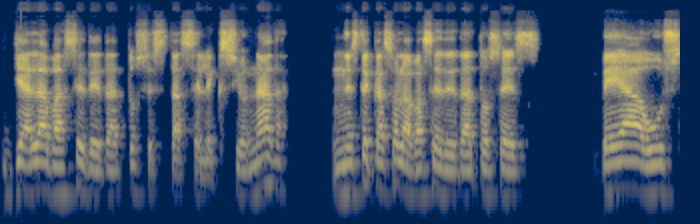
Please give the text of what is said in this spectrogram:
ya la base de datos está seleccionada. En este caso, la base de datos es BAUZ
